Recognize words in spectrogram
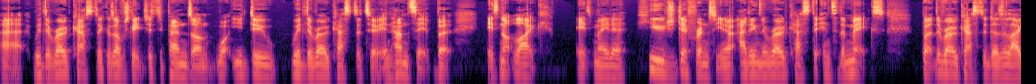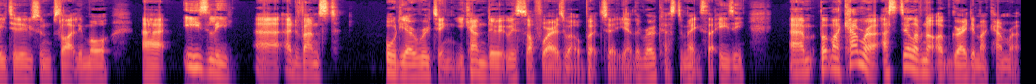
uh, with the Rodecaster because obviously it just depends on what you do with the Rodecaster to enhance it. But it's not like it's made a huge difference, you know, adding the Rodecaster into the mix. But the Rodecaster does allow you to do some slightly more uh, easily uh, advanced audio routing. You can do it with software as well, but uh, yeah, the Rodecaster makes that easy. Um, but my camera, I still have not upgraded my camera,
